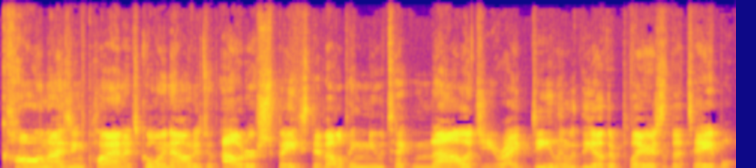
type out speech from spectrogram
colonizing planets, going out into outer space, developing new technology, right? Dealing with the other players at the table.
